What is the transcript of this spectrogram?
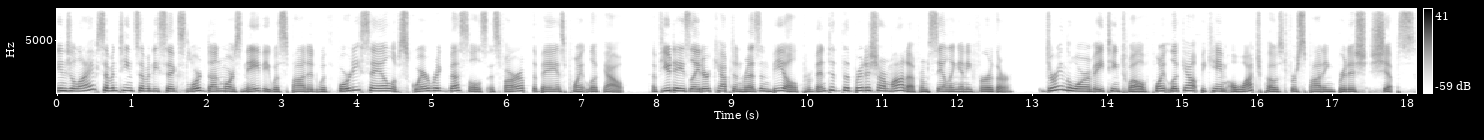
In July of 1776, Lord Dunmore's navy was spotted with 40 sail of square rigged vessels as far up the bay as Point Lookout. A few days later, Captain Rezin Beale prevented the British Armada from sailing any further. During the War of 1812, Point Lookout became a watch post for spotting British ships.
